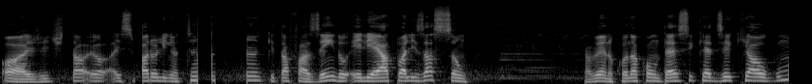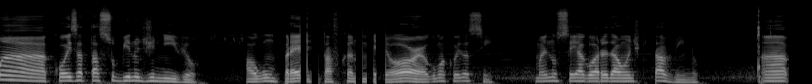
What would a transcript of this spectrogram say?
Ó, a gente tá... Esse barulhinho que tá fazendo, ele é atualização. Tá vendo? Quando acontece, quer dizer que alguma coisa tá subindo de nível. Algum prédio tá ficando melhor, alguma coisa assim. Mas não sei agora da onde que tá vindo. Uh,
